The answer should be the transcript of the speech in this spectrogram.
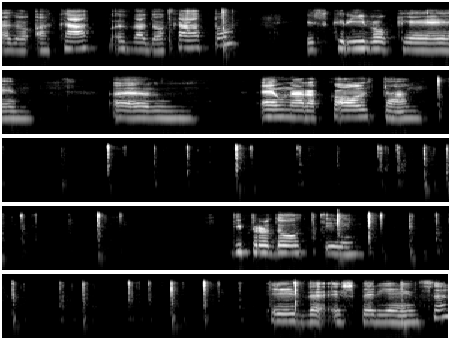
vado a capo, vado a capo e scrivo che ehm, è una raccolta di prodotti ed esperienze.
